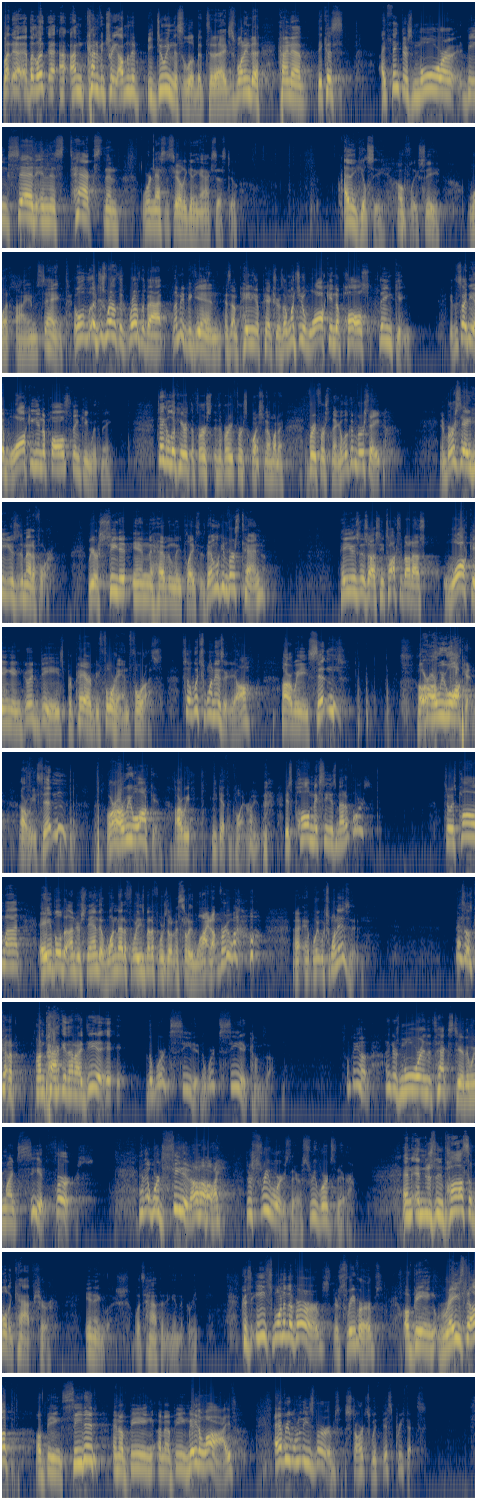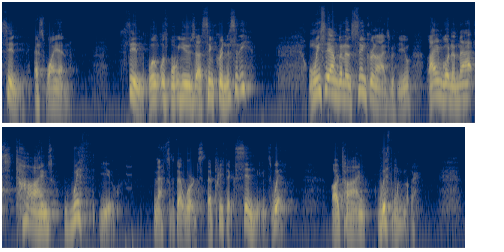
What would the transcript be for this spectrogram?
But, uh, but let, uh, I'm kind of intrigued. I'm going to be doing this a little bit today, just wanting to kind of, because I think there's more being said in this text than we're necessarily getting access to. I think you'll see, hopefully, see what I am saying. Well, just right off, the, right off the bat, let me begin as I'm painting a picture. I want you to walk into Paul's thinking. Get this idea of walking into Paul's thinking with me. Take a look here at the first, at the very first question I want to, the very first thing. Look in verse 8. In verse 8, he uses a metaphor. We are seated in the heavenly places. Then look in verse 10. He uses us, he talks about us walking in good deeds prepared beforehand for us. So, which one is it, y'all? Are we sitting or are we walking? Are we sitting or are we walking? Are we, you get the point, right? Is Paul mixing his metaphors? So, is Paul not able to understand that one metaphor, these metaphors don't necessarily line up very well? uh, which one is it? As I was kind of unpacking that idea, it, it, the word seated, the word seated comes up. Something, I think there's more in the text here than we might see at first. And that word seated, oh, I, there's three words there, there's three words there. And, and it's impossible to capture in English what's happening in the Greek. Because each one of the verbs, there's three verbs, of being raised up, of being seated, and of being, and of being made alive, every one of these verbs starts with this prefix syn, S Y N. Syn. What, what we use uh, synchronicity. When we say I'm going to synchronize with you, I am going to match times with you. And that's what that word, that prefix syn means, with. Our time with one another.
